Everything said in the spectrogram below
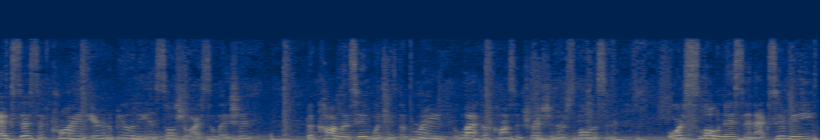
excessive crying, irritability, and social isolation. The cognitive, which is the brain, lack of concentration or slowness in, or slowness in activity,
